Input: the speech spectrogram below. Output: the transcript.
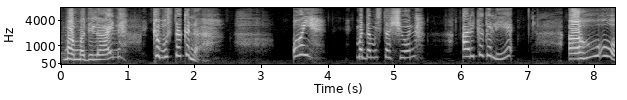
Mama Dilain, kamusta ka na? Oy, Madam Estasyon, ari ka gali? Ah, oo.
